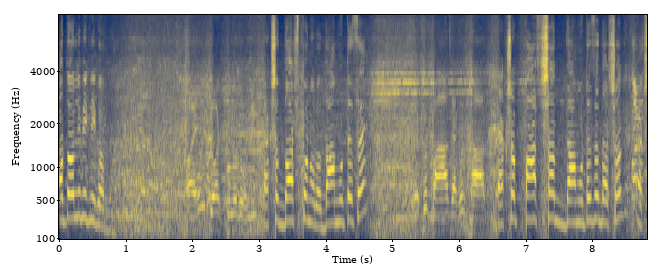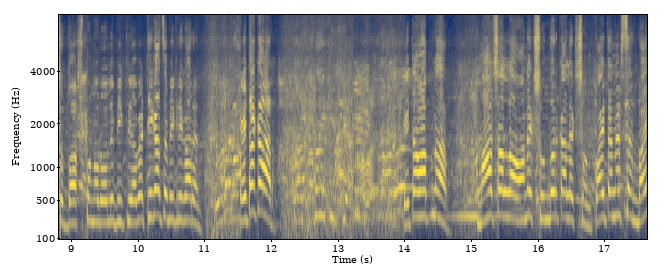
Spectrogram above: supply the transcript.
কত হলে বিক্রি করবেন? একশো দশ পনেরো দাম উঠেছে? একশো পাঁচ সাত। দাম উঠেছে দর্শক। একশো দশ পনেরো হলে বিক্রি হবে। ঠিক আছে বিক্রি করেন। এটা কার? এটাও আপনার? মাশাল্লাহ অনেক সুন্দর কালেকশন। কয়টা নেসছেন ভাই?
